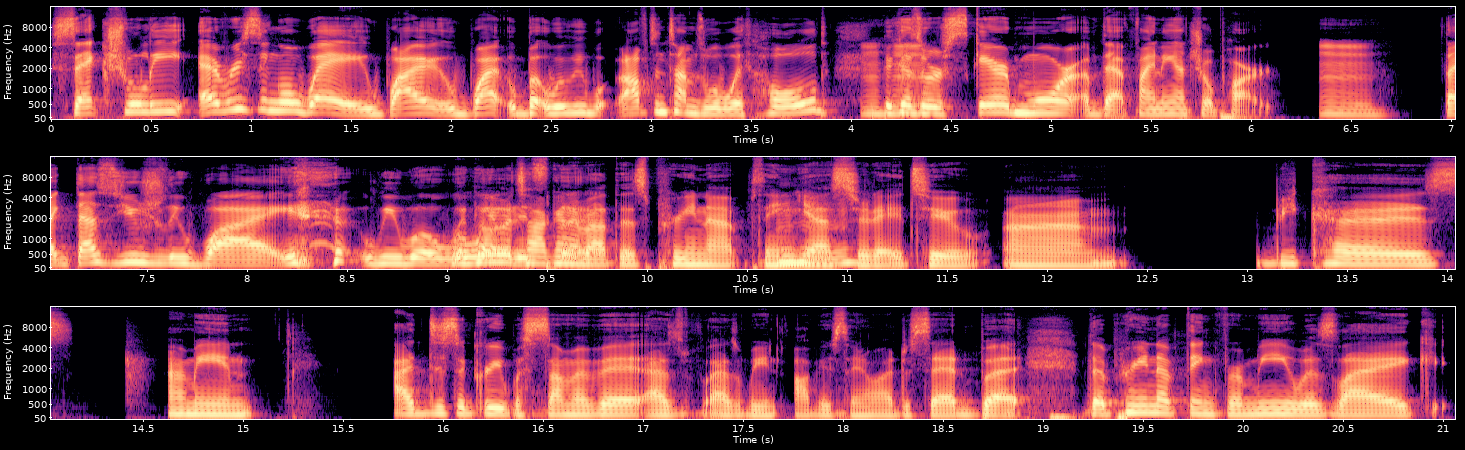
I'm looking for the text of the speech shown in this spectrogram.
sexually, every single way. Why? Why? But we oftentimes will withhold because we're scared more of that financial part. Mm. Like that's usually why we will. Well, we were talking the- about this prenup thing Mhm. yesterday too, um, because I mean, I disagree with some of it, as as we obviously know I just said. But the prenup thing for me was like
